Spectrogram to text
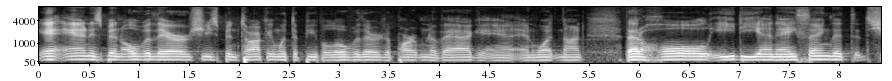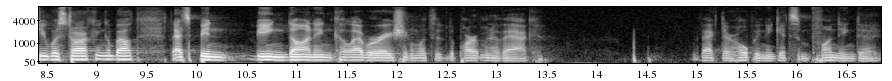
Anne has been over there. She's been talking with the people over there, Department of Ag and, and whatnot. That whole eDNA thing that, that she was talking about, that's been being done in collaboration with the Department of Ag. In fact, they're hoping to get some funding to,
